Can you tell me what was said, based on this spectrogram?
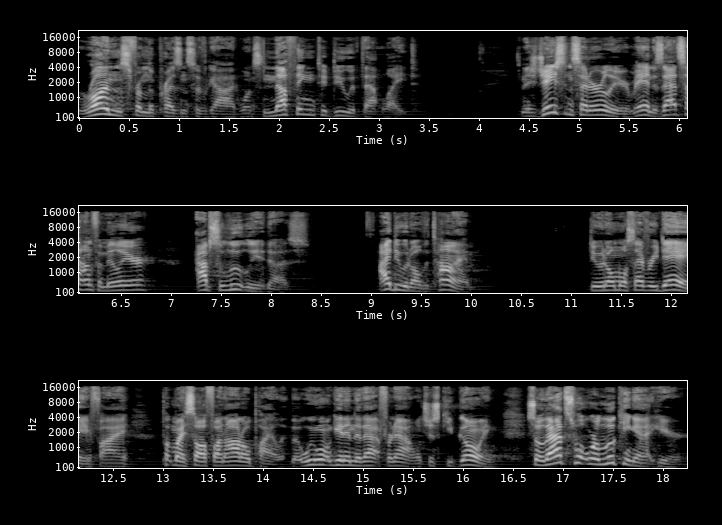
runs from the presence of God, wants nothing to do with that light. And as Jason said earlier, man, does that sound familiar? Absolutely it does. I do it all the time. Do it almost every day if I put myself on autopilot. But we won't get into that for now. Let's just keep going. So that's what we're looking at here.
